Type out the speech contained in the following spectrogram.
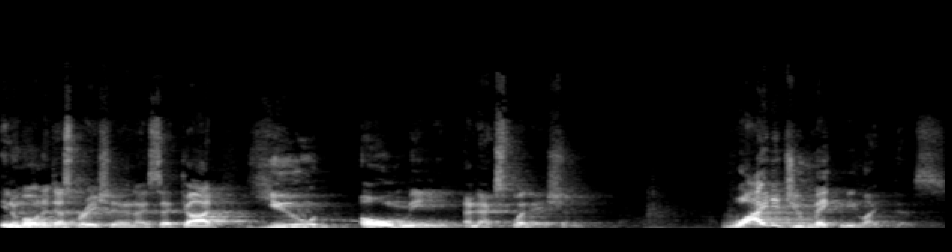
in a moment of desperation and I said, God, you owe me an explanation. Why did you make me like this?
